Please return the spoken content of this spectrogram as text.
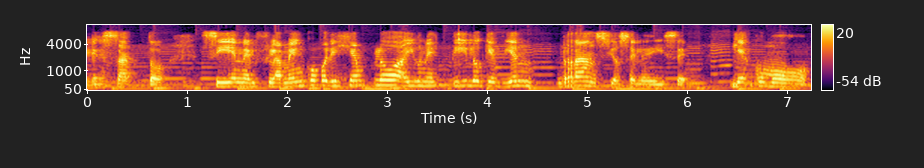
Exacto. Sí, en el flamenco, por ejemplo, hay un estilo que es bien rancio, se le dice, que es como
